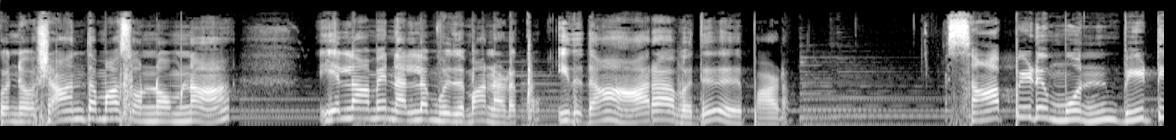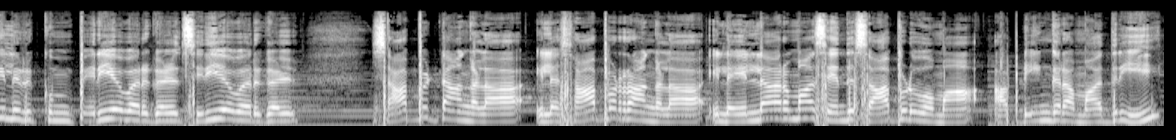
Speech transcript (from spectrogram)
கொஞ்சம் சாந்தமாக சொன்னோம்னா எல்லாமே நல்ல விதமாக நடக்கும். இதுதான் ஆறாவது பாடம். சாப்பிடும் முன் வீட்டில் இருக்கும் பெரியவர்கள் சிறியவர்கள் சாப்பிட்டாங்களா? இல்லை சாப்பிட்றாங்களா? இல்லை எல்லாருமா சேர்ந்து சாப்பிடுவோமா? அப்படிங்கிற மாதிரி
